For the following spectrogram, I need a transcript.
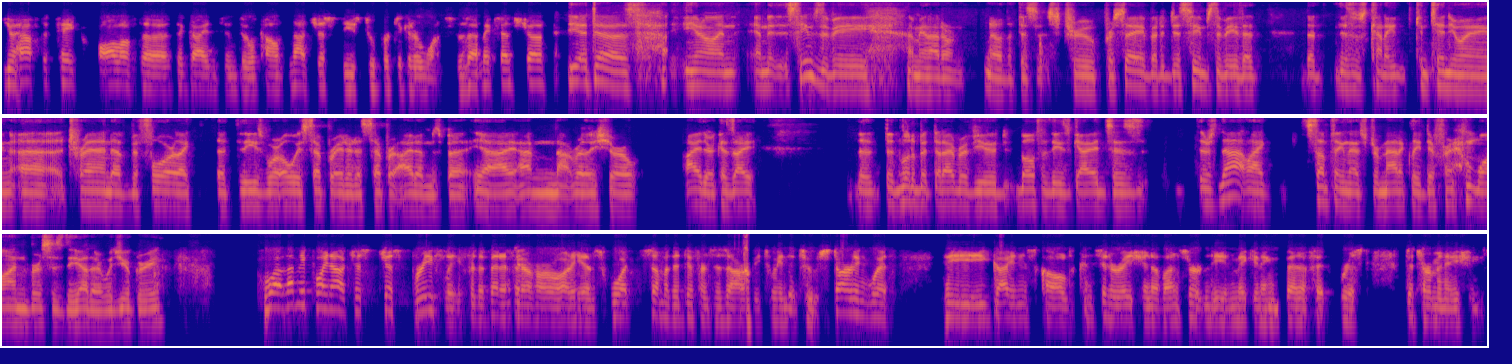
you have to take all of the, the guidance into account, not just these two particular ones. Does that make sense, Jon? Yeah, it does. You know, and, and it seems to be, I mean, I don't know that this is true per se, but it just seems to be that that this is kind of continuing uh, a trend of before, like that these were always separated as separate items. But yeah, I, I'm not really sure either because I the the little bit that I reviewed both of these guides is there's not like something that's dramatically different one versus the other. Would you agree? Well, let me point out just just briefly for the benefit of our audience what some of the differences are between the two. Starting with the guidance called consideration of uncertainty in making benefit risk determinations.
